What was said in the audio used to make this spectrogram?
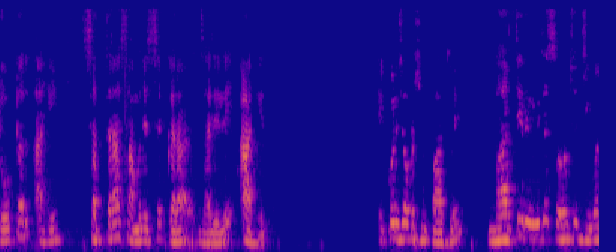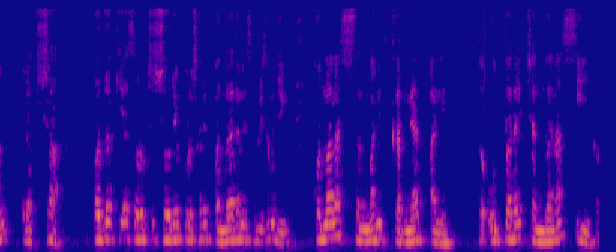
टोटल आहे सतरा सामंजस्य करार झालेले आहेत. एकोणीसावा प्रश्न पाहतोय. भारतीय रेल्वेच्या सर्वोच्च जीवन रक्षा पदक या सर्वोच्च शौर्य पुरस्काराने पंधरा जानेवारी सव्वीस रोजी कोणाला सन्मानित करण्यात आले? तर उत्तर आहे चंदना सिंह.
